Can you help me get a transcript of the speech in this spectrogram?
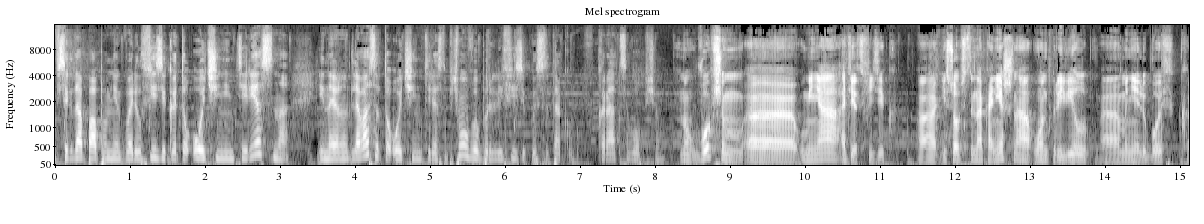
Всегда папа мне говорил, физика это очень интересно, и, наверное, для вас это очень интересно. Почему вы выбрали физику, если так вкратце, в общем? Ну, в общем, э, у меня отец физик. Э, И, собственно, конечно, он привил э, мне любовь к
